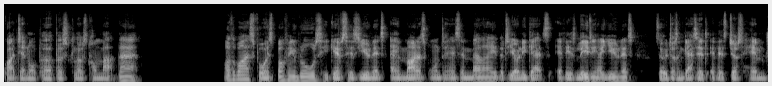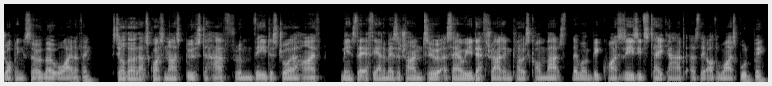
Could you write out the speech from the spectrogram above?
Quite general purpose close combat there. Otherwise, for his buffing rules, he gives his unit a minus one to hit in melee that he only gets if he's leading a unit, so he doesn't get it if it's just him dropping solo or anything. Still, though, that's quite a nice boost to have from the Destroyer Hive. Means that if the enemies are trying to assail your Death Shroud in close combat, they won't be quite as easy to take out as they otherwise would be.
